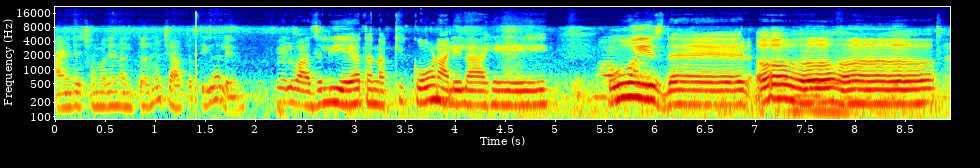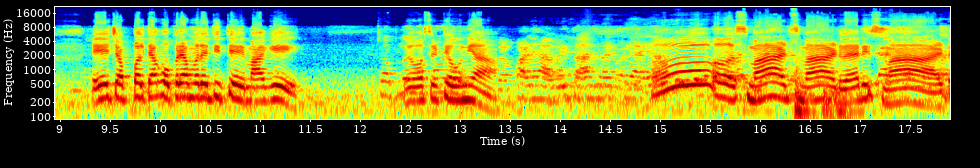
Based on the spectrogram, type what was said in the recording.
आणि त्याच्यामध्ये नंतर मग चहापत्ती घालेन. वेल वाजली आहे. आता नक्की कोण आलेला आहे? हु. इज देर हे चप्पल त्या कोपऱ्यामध्ये तिथे मागे. व्यवस्थित ठेवून या. Smart smart very smart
